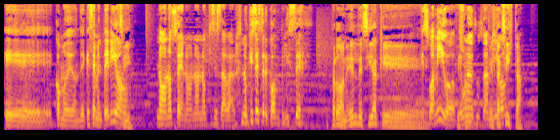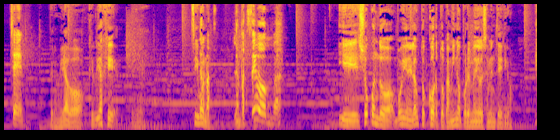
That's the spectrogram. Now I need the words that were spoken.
Eh, ¿Cómo de dónde? ¿Qué cementerio? Sí. No, no sé, no, no, no quise saber. No quise ser cómplice. Perdón, él decía que. Que su amigo, que, su uno de sus El amigos. taxista. Sí. Pero mirá vos, qué viaje. eh, Sí, La bueno. La pasé bomba. Y eh, yo cuando voy en el auto corto, camino por el medio del cementerio.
